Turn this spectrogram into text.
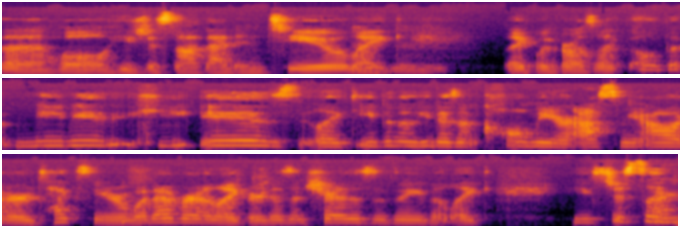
the whole he's just not that into you. Like mm-hmm like when girls are like, oh, but maybe he is like, even though he doesn't call me or ask me out or text me or whatever, like, or doesn't share this with me, but like, he's just like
